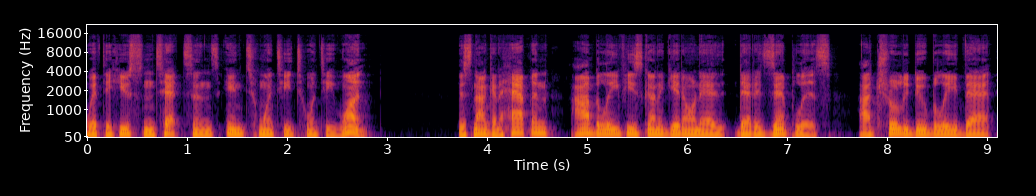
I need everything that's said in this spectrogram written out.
with the Houston Texans in 2021. It's not going to happen. I believe he's going to get on that, that exempt list. I truly do believe that,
